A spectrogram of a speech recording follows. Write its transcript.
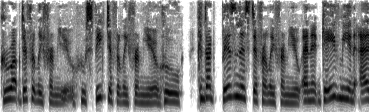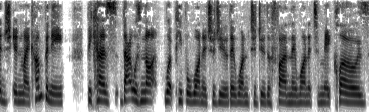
grew up differently from you, who speak differently from you, who conduct business differently from you. And it gave me an edge in my company because that was not what people wanted to do. They wanted to do the fun. They wanted to make clothes,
